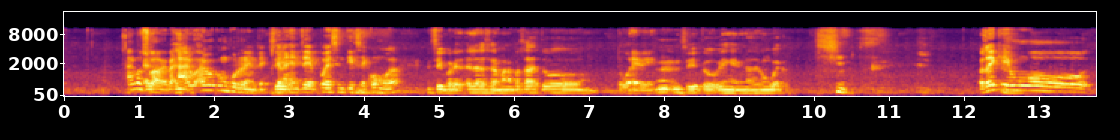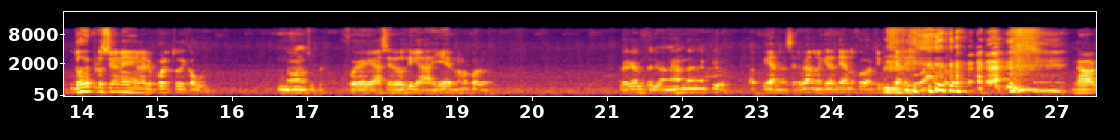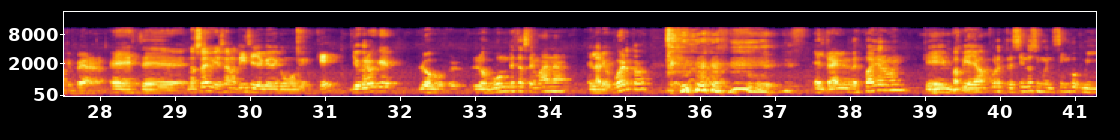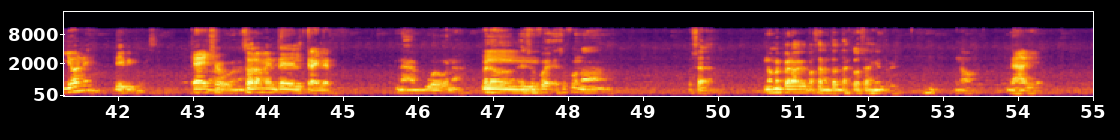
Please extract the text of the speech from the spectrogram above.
algo El- suave, el- algo, algo concurrente, Sí. que la gente puede sentirse cómoda. Sí, porque el de la semana pasada estuvo. Estuvo heavy. mm, Sí, estuvo bien y nos dejó un hueco. O sea que hubo dos explosiones en el aeropuerto de Kabul. No, no supe. Fue hace dos días, ayer, no me acuerdo. Verga, los talibanes andan activos. Papi, andan celebrando, no quedan tirando fuegos artificiales. no, qué perro. Este, no sé, vi esa noticia y yo quedé como que, ¿qué? Yo creo que los, los boom de esta semana, el aeropuerto, el tráiler de Spider-Man, que Mm. papi ya lleva por 355 millones de views. Que ha hecho Ah, solamente el tráiler. Nada, huevo, nada. Pero Y- eso fue eso fue una. O sea, no me esperaba que pasaran tantas cosas en el trailer. No, nadie.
